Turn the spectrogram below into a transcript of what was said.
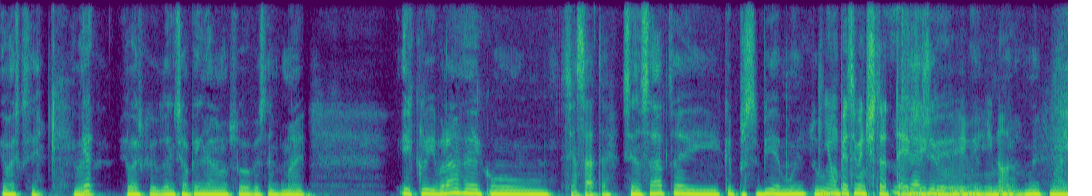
Eu acho que sim. Eu, eu... eu acho que o Deng Xiaoping era uma pessoa bastante mais equilibrada e com sensata. sensata e que percebia muito tinha um pensamento estratégico, muito, enorme. muito mais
